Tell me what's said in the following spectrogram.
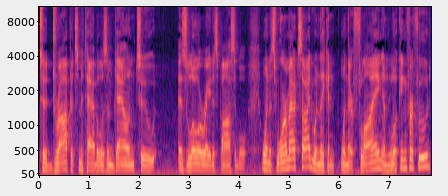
to drop its metabolism down to as low a rate as possible. When it's warm outside, when they can when they're flying and looking for food,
